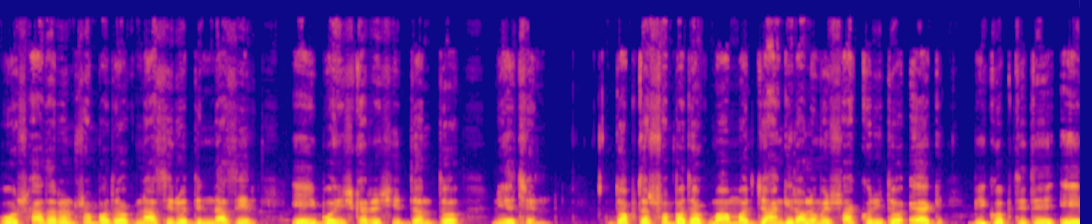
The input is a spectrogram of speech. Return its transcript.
ও সাধারণ সম্পাদক নাসির উদ্দিন নাসির এই বহিষ্কারের সিদ্ধান্ত নিয়েছেন। দপ্তর সম্পাদক মোহাম্মদ জাহাঙ্গীর আলমের স্বাক্ষরিত এক বিজ্ঞপ্তিতে এই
